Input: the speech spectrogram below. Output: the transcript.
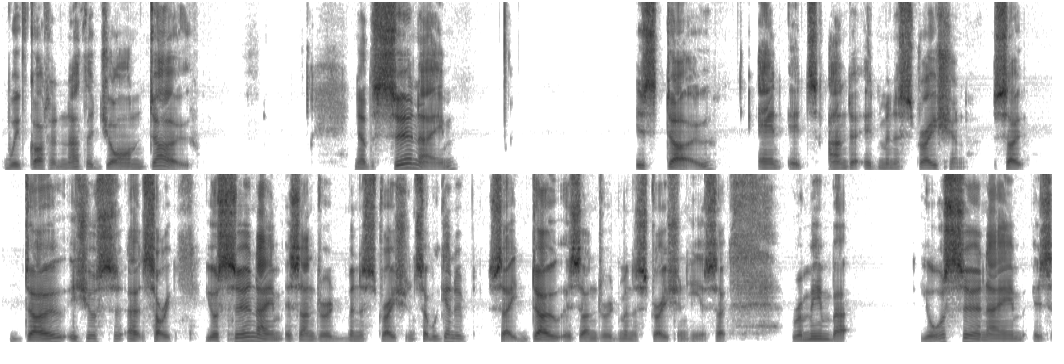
We've got another John Doe. Now, the surname is Doe and it's under administration. So Doe is your, uh, sorry, your surname is under administration. So we're going to say Doe is under administration here. So remember, your surname is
